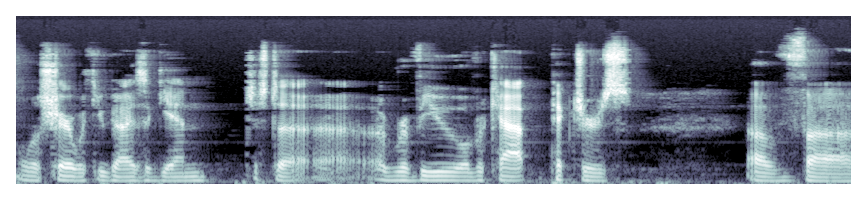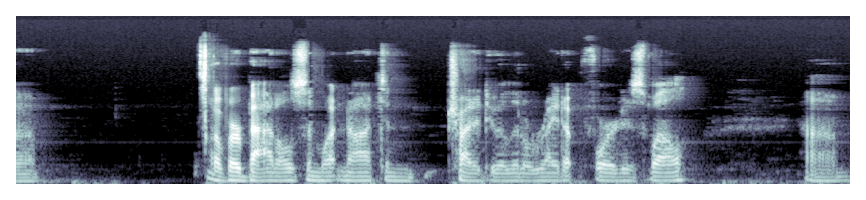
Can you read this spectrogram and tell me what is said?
we'll share with you guys again just a, a review over cap pictures of uh, of our battles and whatnot, and try to do a little write up for it as well. Um,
